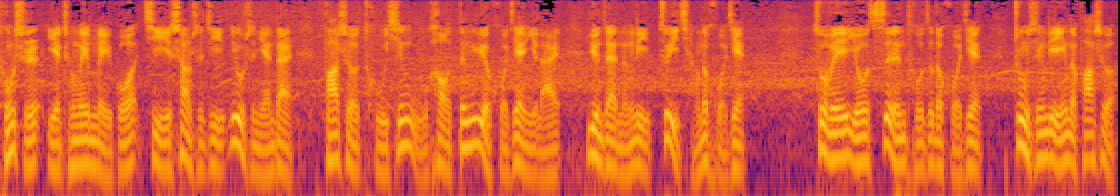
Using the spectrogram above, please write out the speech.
同时也成为美国继上世纪六十年代发射土星五号登月火箭以来运载能力最强的火箭。作为由私人投资的火箭，重型猎鹰的发射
